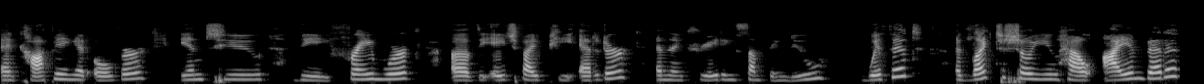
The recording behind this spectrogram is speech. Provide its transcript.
and copying it over into the framework of the H5P editor and then creating something new with it. I'd like to show you how I embed it.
